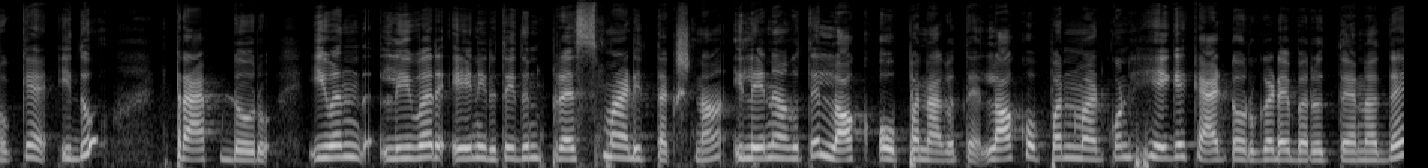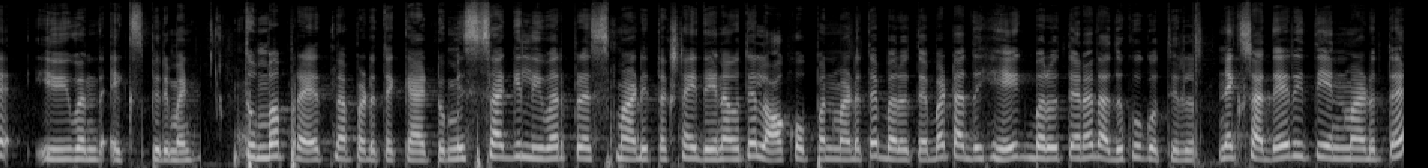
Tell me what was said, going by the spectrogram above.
ಓಕೆ ಇದು ಟ್ರ್ಯಾಪ್ ಡೋರು. ಈ ಒಂದು ಲಿವರ್ ಏನಿರುತ್ತೆ ಇದನ್ನು ಪ್ರೆಸ್ ಮಾಡಿದ ತಕ್ಷಣ ಇಲ್ಲೇನಾಗುತ್ತೆ, ಲಾಕ್ ಓಪನ್ ಆಗುತ್ತೆ. ಲಾಕ್ ಓಪನ್ ಮಾಡ್ಕೊಂಡು ಹೇಗೆ ಕ್ಯಾಟ್ ಹೊರಗಡೆ ಬರುತ್ತೆ ಅನ್ನೋದೇ ಈ ಒಂದು ಎಕ್ಸ್ಪಿರಿಮೆಂಟ್. ತುಂಬ ಪ್ರಯತ್ನ ಪಡುತ್ತೆ ಕ್ಯಾಟು. ಮಿಸ್ ಆಗಿ ಲಿವರ್ ಪ್ರೆಸ್ ಮಾಡಿದ ತಕ್ಷಣ ಇದೇನಾಗುತ್ತೆ, ಲಾಕ್ ಓಪನ್ ಮಾಡುತ್ತೆ, ಬರುತ್ತೆ. ಬಟ್ ಅದು ಹೇಗೆ ಬರುತ್ತೆ ಅನ್ನೋದು ಅದಕ್ಕೂ ಗೊತ್ತಿರಲ್ಲ. ನೆಕ್ಸ್ಟ್ ಅದೇ ರೀತಿ ಏನು ಮಾಡುತ್ತೆ,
